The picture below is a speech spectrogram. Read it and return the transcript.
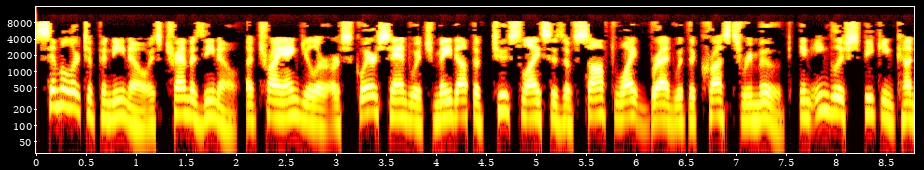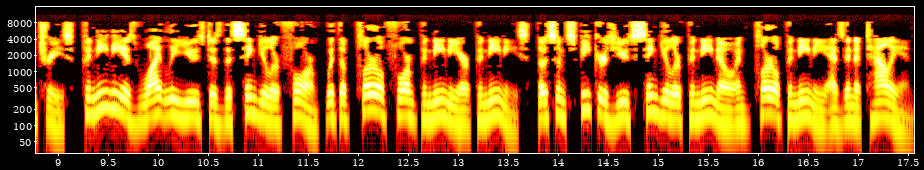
Similar to panino is tramezzino, a triangular or square sandwich made up of two slices of soft white bread with the crusts removed. In English-speaking countries, panini is widely used as the singular form, with the plural form panini or paninis, though some speakers use singular panino and plural panini as in Italian.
